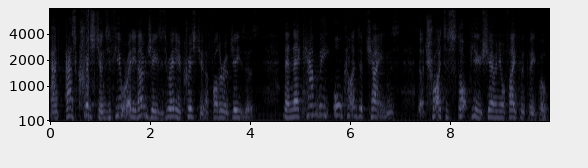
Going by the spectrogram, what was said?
And as Christians, if you already know Jesus, you're already a Christian, a follower of Jesus, then there can be all kinds of chains that try to stop you sharing your faith with people.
